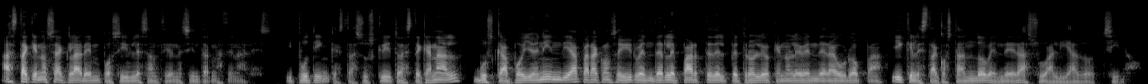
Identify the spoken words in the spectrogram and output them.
hasta que no se aclaren posibles sanciones internacionales. Y Putin, que está suscrito a este canal, busca apoyo en India para conseguir venderle parte del petróleo que no le venderá a Europa y que le está costando vender a su aliado chino.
